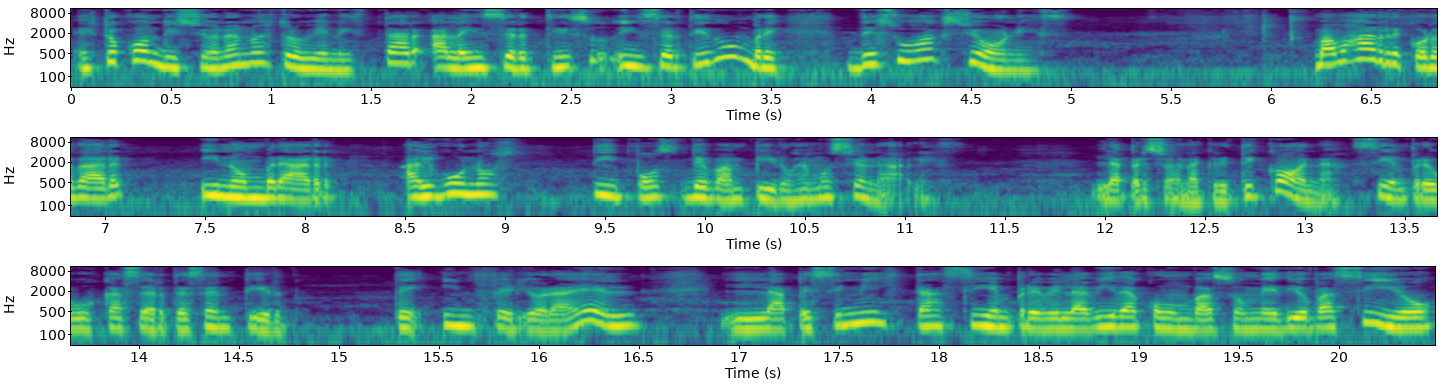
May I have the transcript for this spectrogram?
Esto condiciona nuestro bienestar a la incertidumbre de sus acciones. Vamos a recordar y nombrar algunos tipos de vampiros emocionales. La persona criticona siempre busca hacerte inferior a él. La pesimista siempre ve la vida como un vaso medio vacío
